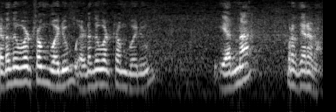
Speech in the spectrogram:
ഇടതുപക്ഷം വരും ഇടതുപക്ഷം വരും എന്ന പ്രചരണം.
